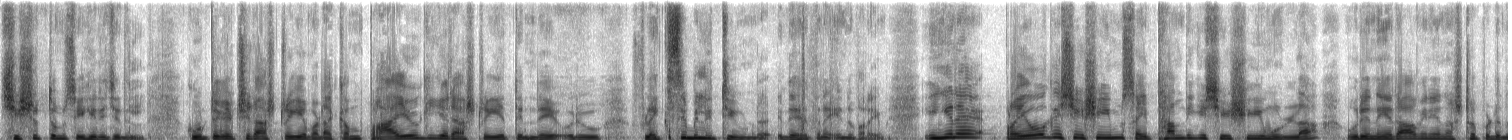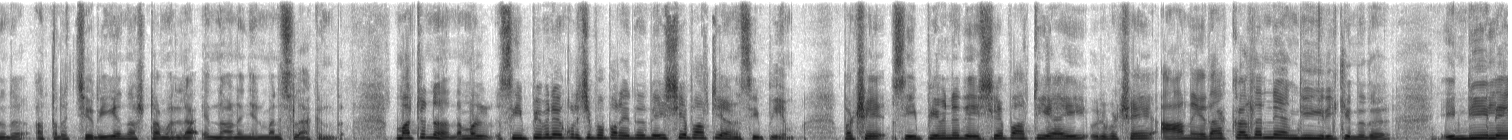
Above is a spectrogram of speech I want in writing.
ശിശുത്വം സ്വീകരിച്ചതിൽ കൂട്ടുകക്ഷി രാഷ്ട്രീയമടക്കം പ്രായോഗിക രാഷ്ട്രീയത്തിന്റെ ഒരു ഫ്ലെക്സിബിലിറ്റി ഉണ്ട് ഇദ്ദേഹത്തിന് എന്ന് പറയും. ഇങ്ങനെ പ്രയോഗശേഷിയും സൈദ്ധാന്തിക ശേഷിയുമുള്ള ഒരു നേതാവിനെ നഷ്ടപ്പെടുന്നത് അത്ര ചെറിയ നഷ്ടമല്ല എന്നാണ് ഞാൻ മനസ്സിലാക്കുന്നത്. മറ്റൊന്ന് നമ്മൾ സി പി എമ്മിനെ കുറിച്ച് ഇപ്പോൾ പറയുന്നത് ദേശീയ പാർട്ടിയാണ് സി പി എം പക്ഷേ സി പി എമ്മിനെ ദേശീയ പാർട്ടിയായി ഒരുപക്ഷെ ആ നേതാക്കൾ തന്നെ അംഗീകരിക്കുന്നത് ഇന്ത്യയിലെ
